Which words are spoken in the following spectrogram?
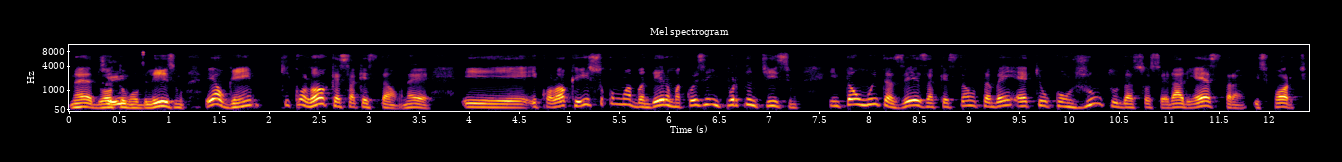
né, do Sim. automobilismo, é alguém que coloca essa questão, né, e, e, coloca isso como uma bandeira, uma coisa importantíssima. Então, muitas vezes, a questão também é que o conjunto da sociedade extra-esporte,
